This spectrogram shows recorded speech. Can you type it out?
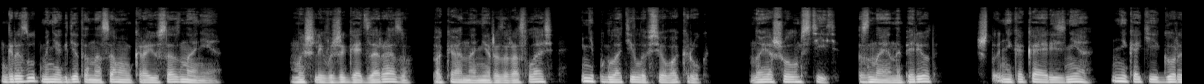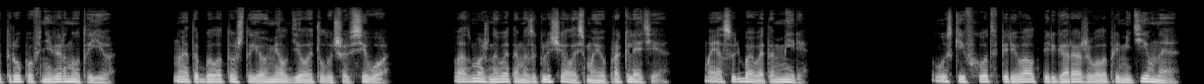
грызут меня где-то на самом краю сознания. Мы шли выжигать заразу, пока она не разрослась и не поглотила все вокруг. Но я шел мстить, зная наперед, что никакая резня, никакие горы трупов не вернут ее. Но это было то, что я умел делать лучше всего. Возможно, в этом и заключалось мое проклятие, моя судьба в этом мире. Узкий вход в перевал перегораживала примитивная,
